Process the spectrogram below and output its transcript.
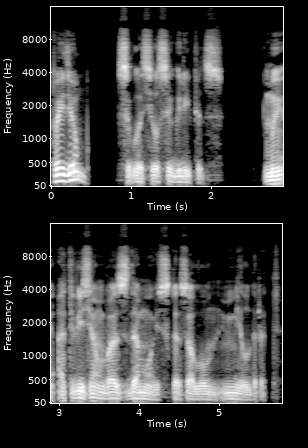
«Пойдем», — согласился Гриффитс. «Мы отвезем вас домой», — сказал он Милдред.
